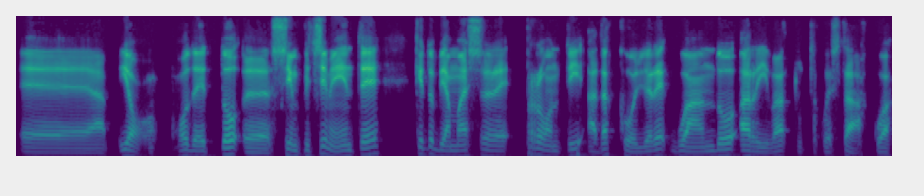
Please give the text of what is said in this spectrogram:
eh, io ho detto eh, semplicemente che dobbiamo essere pronti ad accogliere quando arriva tutta questa acqua.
